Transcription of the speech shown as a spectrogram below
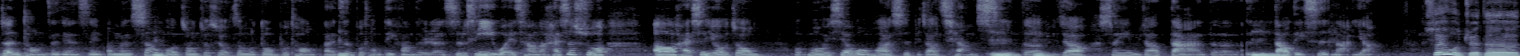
认同这件事情？我们生活中就是有这么多不同来自不同地方的人，是不是习以为常了？还是说，哦，还是有种某一些文化是比较强势的，嗯嗯、比较声音比较大的，嗯、到底是哪样？所以我觉得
